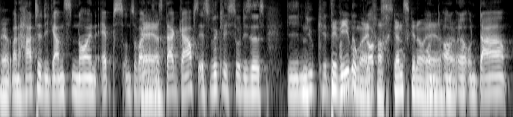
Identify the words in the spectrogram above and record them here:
ja. Man hatte die ganzen neuen Apps und so weiter. Ja, Das heißt, da gab es erst wirklich so dieses, die New Kids Bewegung on the Blocks. einfach, ganz genau, Und. Äh, und da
